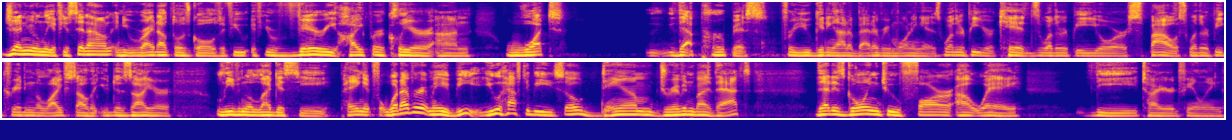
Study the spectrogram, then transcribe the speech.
genuinely if you sit down and you write out those goals, if you if you're very hyper clear on what that purpose for you getting out of bed every morning is, whether it be your kids, whether it be your spouse, whether it be creating the lifestyle that you desire, leaving a legacy, paying it for whatever it may be, you have to be so damn driven by that that is going to far outweigh the tired feeling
